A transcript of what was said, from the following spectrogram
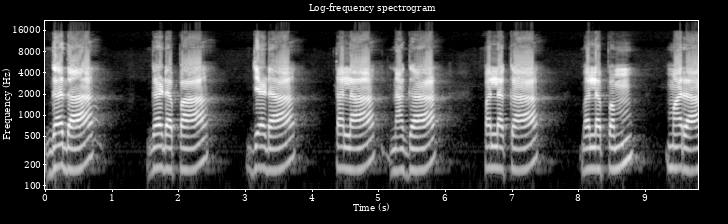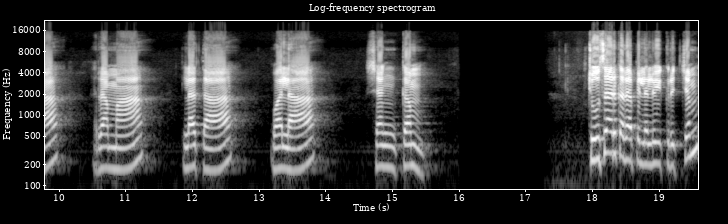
గద గడప జడ తల నగ పలక బలపం మర రమ లత వల శంఖం. చూశారు కదా పిల్లలు ఈ కృత్యం?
